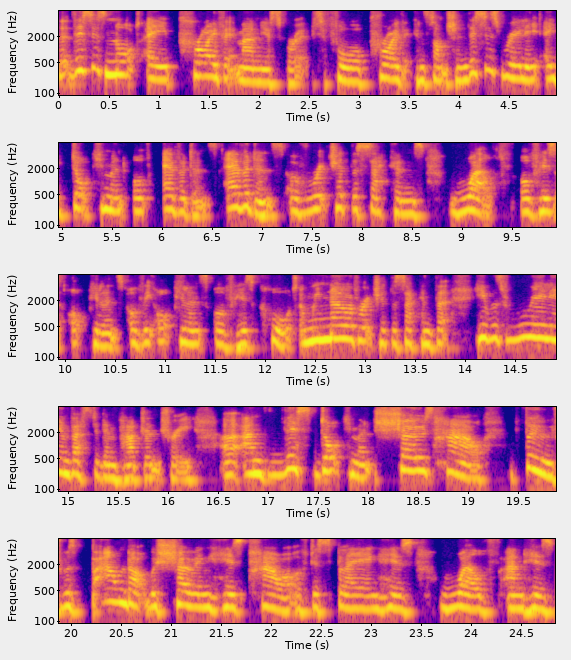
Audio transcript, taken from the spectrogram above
that this is not a private manuscript for private consumption. This is really a document of evidence, evidence of Richard II's wealth, of his opulence, of the opulence of his court. And we know of Richard II that he was really invested in pageantry. Uh, and this this document shows how food was bound up with showing his power of displaying his wealth and his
